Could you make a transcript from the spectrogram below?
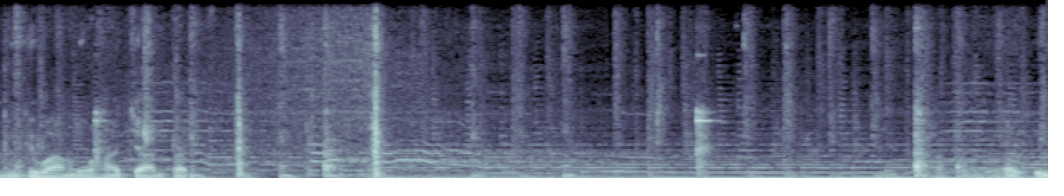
มีที่วางเดี๋ยวหาจานแป๊บครับผมเดี๋ยวเอาขึ้น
